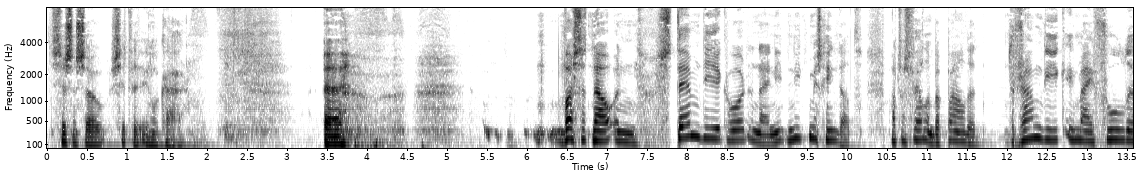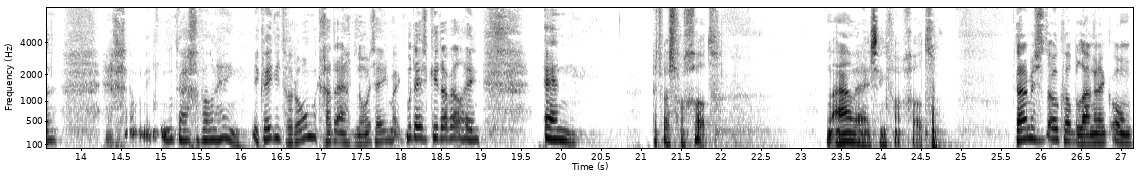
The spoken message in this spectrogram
Zus en zo zitten in elkaar. Uh, was het nou een stem die ik hoorde? Nee, niet, niet misschien dat. Maar het was wel een bepaalde drang die ik in mij voelde. Ik moet daar gewoon heen. Ik weet niet waarom, ik ga er eigenlijk nooit heen, maar ik moet deze keer daar wel heen. En het was van God. Een aanwijzing van God. Daarom is het ook wel belangrijk om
